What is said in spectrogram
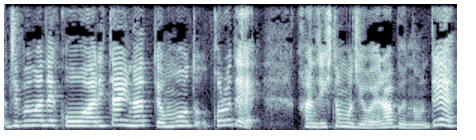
自分はね、こうありたいなって思うところで漢字一文字を選ぶので、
